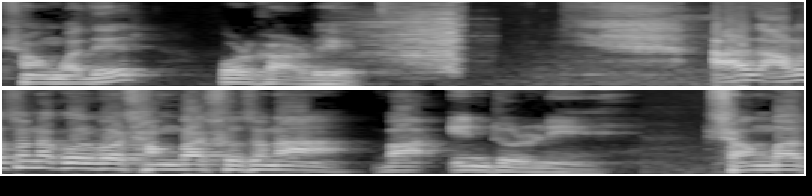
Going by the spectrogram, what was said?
সংবাদের প্রকারভেদ। আজ আলোচনা করব সংবাদ সূচনা বা ইন্টোর নিয়ে। সংবাদ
